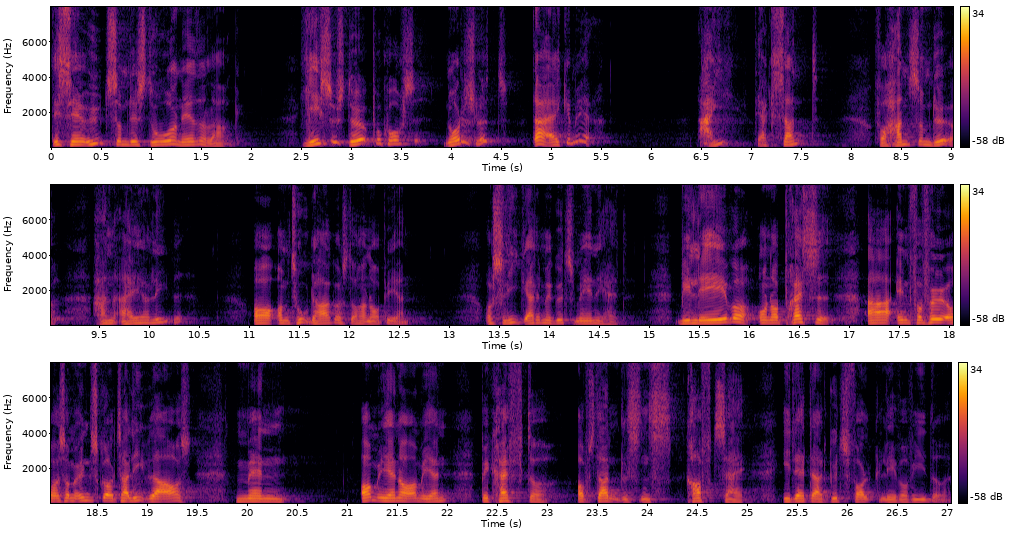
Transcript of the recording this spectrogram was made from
Det ser ut som det store nederlag. Jesus dør på korset. Nå er det slutt. Det er ikke mer. Nei, det er ikke sant. For han som dør, han eier livet. Og om to dager står han opp igjen. Og slik er det med Guds menighet. Vi lever under presset av en forfører som ønsker å ta livet av oss. Men om igjen og om igjen bekrefter oppstandelsens kraft seg i dette at Guds folk lever videre.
